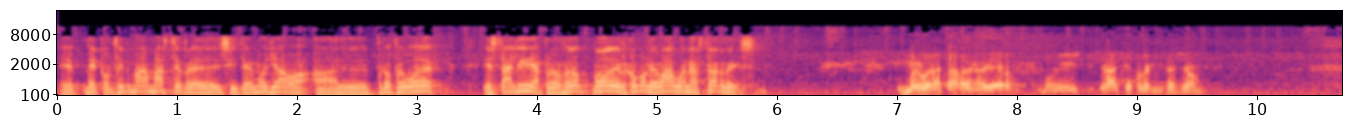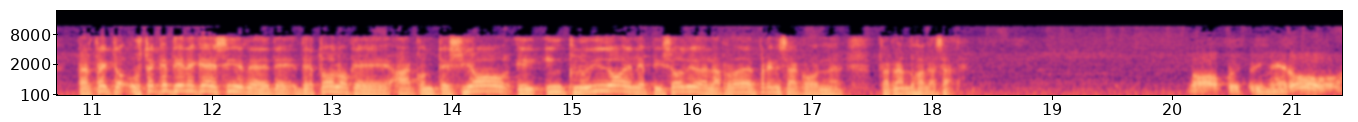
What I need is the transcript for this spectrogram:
Eh, me confirma, Máster, eh, si tenemos ya al profe Boder. Está en línea, profe Boder, ¿cómo le va? Buenas tardes. Muy buenas tardes, Javier. Muy gracias por la invitación. Perfecto. ¿Usted qué tiene que decir de, de- de todo lo que aconteció, eh, incluido el episodio de la rueda de prensa con eh, Fernando Salazar? No, pues primero,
